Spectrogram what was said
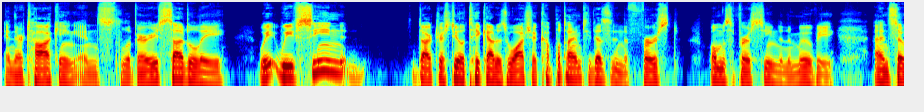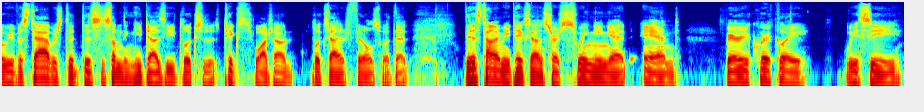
and they're talking, and sl- very subtly, we we've seen Doctor Steele take out his watch a couple times. He does it in the first, almost the first scene in the movie, and so we've established that this is something he does. He looks at it, takes his watch out, looks at it, fiddles with it. This time he takes it out and starts swinging it, and very quickly we see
